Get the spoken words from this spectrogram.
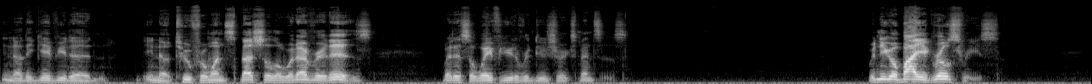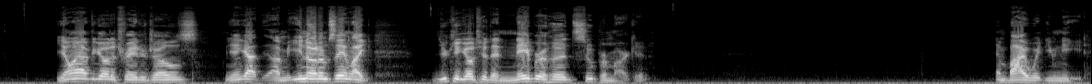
you know they give you the you know two for one special or whatever it is, but it's a way for you to reduce your expenses. When you go buy your groceries, you don't have to go to Trader Joe's. You ain't got. I mean, you know what I'm saying? Like, you can go to the neighborhood supermarket and buy what you need.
